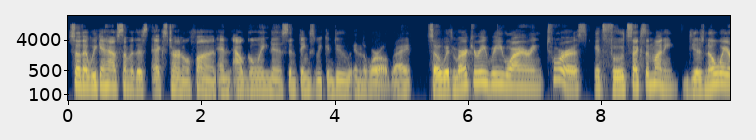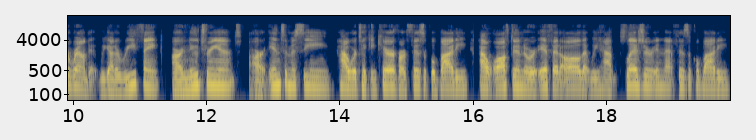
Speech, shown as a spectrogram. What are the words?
so that we can have some of this external fun and outgoingness and things we can do in the world, right? So with Mercury rewiring Taurus, it's food, sex, and money. There's no way around it. We got to rethink our nutrients, our intimacy, how we're taking care of our physical body, how often or if at all that we have pleasure in that physical body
